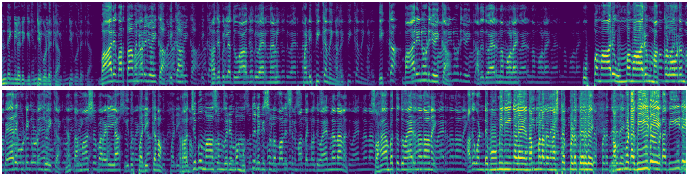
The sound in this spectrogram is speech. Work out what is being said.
എന്തെങ്കിലും ഒരു ഗിഫ്റ്റ് കൊടുക്കാം. ഭാര്യ ഭർത്താവിനോട് ചോദിക്കാം. ഇക്ക റജബില്ല ദുവാ എന്ന് ദ്വാരുന്നാണ് പഠിപ്പിക്ക നിങ്ങൾ ഇക്ക ഭാര്യനോട് ചോദിക്കാം. അത് ദ്വാരുന്ന മോളെ. ഉപ്പമാരും ഉമ്മമാരും മക്കളോടും പേരക്കുട്ടികളോടും ചോദിക്കാം. ഞാൻ തമാശ പറയില്ല. ഇത് പഠിക്കണം. റജബ് മാസം വരുമ്പോ മുത്തുനബി നബി അലൈഹി വസല്ലം തങ്ങൾ ദ്വാരുന്നതാണ് സ്വഹാബത്ത് ദ്വാരുന്നതാണ് അതുകൊണ്ട് മോമിനീങ്ങളെ നമ്മളത് നഷ്ടപ്പെടുത്തരുത്. നമ്മുടെ വീട് വീട്.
